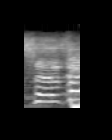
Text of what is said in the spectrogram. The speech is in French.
88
